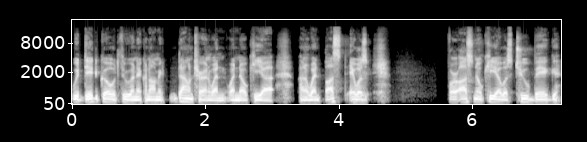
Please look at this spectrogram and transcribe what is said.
we did go through an economic downturn when when Nokia kind of went bust. It was for us, Nokia was too big.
